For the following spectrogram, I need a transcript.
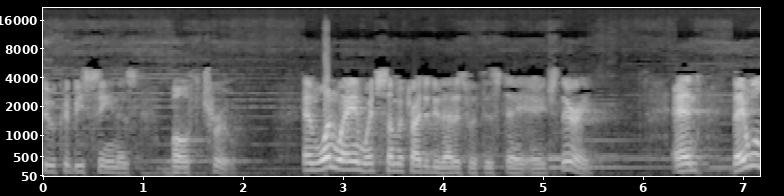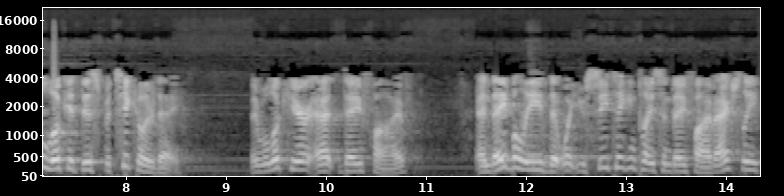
two could be seen as both true. And one way in which some have tried to do that is with this day age theory. And they will look at this particular day. They will look here at day five, and they believe that what you see taking place in day five actually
